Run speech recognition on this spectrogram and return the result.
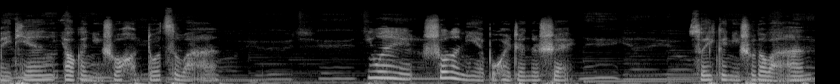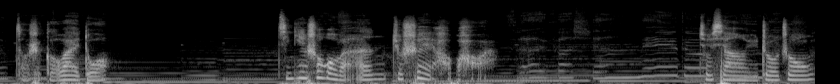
每天要跟你说很多次晚安，因为说了你也不会真的睡，所以跟你说的晚安总是格外多。今天说过晚安就睡，好不好啊？就像宇宙中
